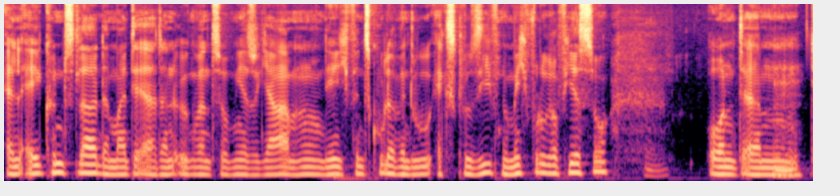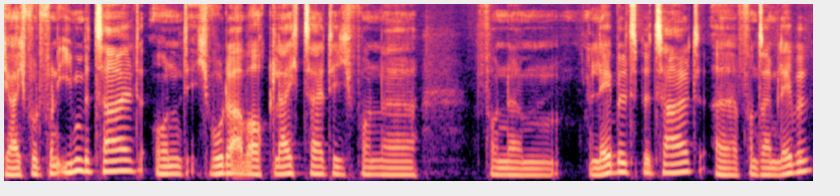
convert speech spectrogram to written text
LA-Künstler. Da meinte er dann irgendwann zu mir so, ja, hm, nee, ich finde es cooler, wenn du exklusiv nur mich fotografierst so. Mhm. Und ähm, mhm. ja, ich wurde von ihm bezahlt und ich wurde aber auch gleichzeitig von, äh, von ähm, Labels bezahlt, äh, von seinem Label,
